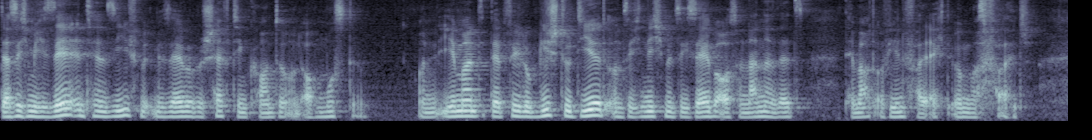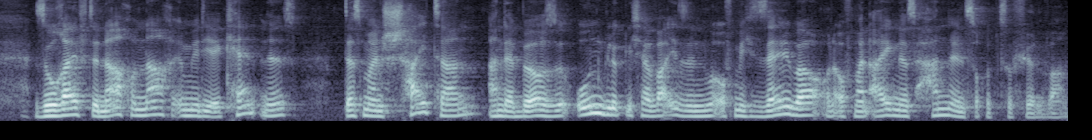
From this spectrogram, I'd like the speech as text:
dass ich mich sehr intensiv mit mir selber beschäftigen konnte und auch musste. Und jemand, der Psychologie studiert und sich nicht mit sich selber auseinandersetzt, der macht auf jeden Fall echt irgendwas falsch. So reifte nach und nach in mir die Erkenntnis, dass mein Scheitern an der Börse unglücklicherweise nur auf mich selber und auf mein eigenes Handeln zurückzuführen war.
